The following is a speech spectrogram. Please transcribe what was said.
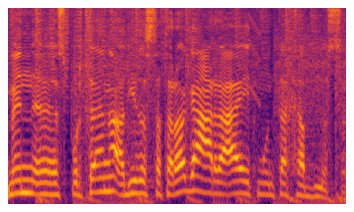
من آه، سبورتانا أديداس تتراجع رعاية منتخب مصر.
